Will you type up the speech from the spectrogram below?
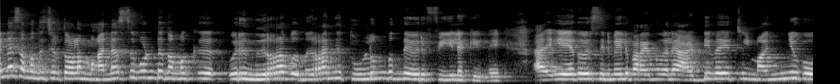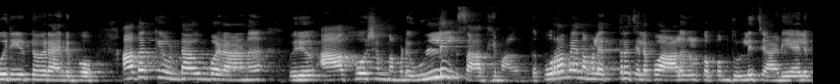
എന്നെ സംബന്ധിച്ചിടത്തോളം മനസ്സുകൊണ്ട് നമുക്ക് ഒരു നിറവ് നിറഞ്ഞു തുളുമ്പുന്ന ഒരു ഫീലൊക്കെ ഇല്ലേ? ഏതോ ഒരു സിനിമയിൽ പറയുന്ന പോലെ അടിവയറ്റിൽ മഞ്ഞു കോരിയിട്ട ഒരു അനുഭവം. അതൊക്കെ ഉണ്ടാകുമ്പോഴാണ് ഒരു ആഘോഷം നമ്മുടെ ഉള്ളിൽ സാധ്യമാകുന്നത്. പുറമേ നമ്മൾ എത്ര ചിലപ്പോൾ ആളുകൾക്കൊപ്പം തുള്ളിച്ചാടിയാലും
